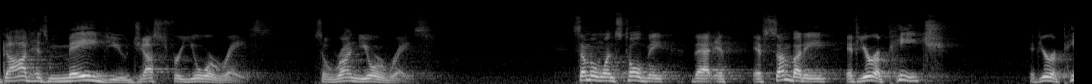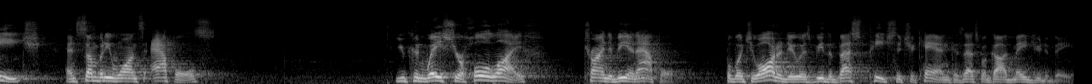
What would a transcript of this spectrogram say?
God has made you just for your race, so run your race. Someone once told me that if, if somebody, if you're a peach, if you're a peach and somebody wants apples, you can waste your whole life trying to be an apple. But what you ought to do is be the best peach that you can because that's what God made you to be.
